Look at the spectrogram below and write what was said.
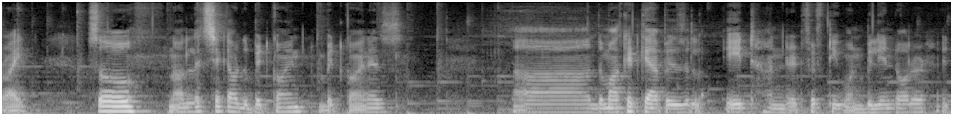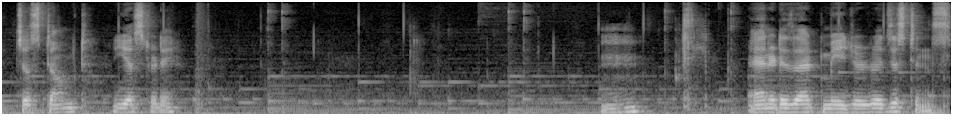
right? So now let's check out the bitcoin. Bitcoin is uh, the market cap is 851 billion dollar. It just dumped yesterday. Mm-hmm. and it is at major resistance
